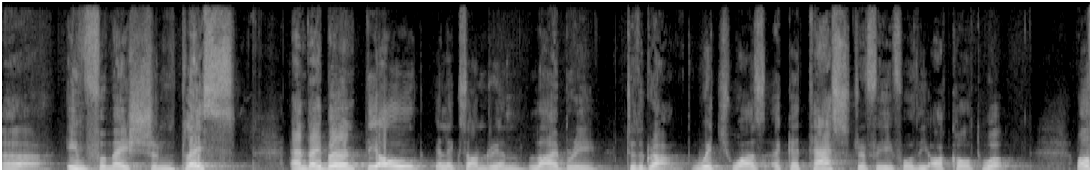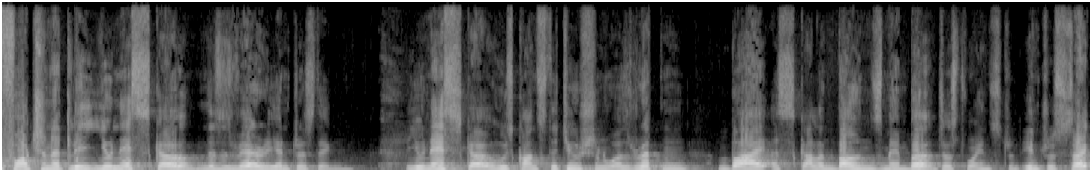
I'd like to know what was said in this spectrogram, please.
uh, information place and they burnt the old Alexandrian library to the ground, which was a catastrophe for the occult world. Well, fortunately, UNESCO, this is very interesting, UNESCO, whose constitution was written by a Skull and Bones member, just for interest's sake,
